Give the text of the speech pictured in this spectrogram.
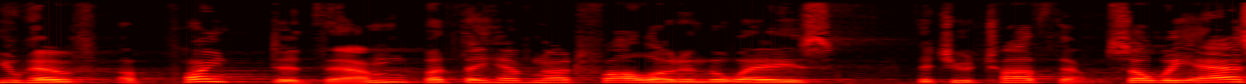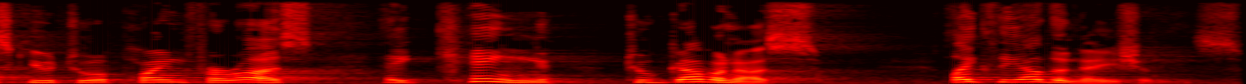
You have appointed them, but they have not followed in the ways that you taught them. So we ask you to appoint for us a king to govern us, like the other nations.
